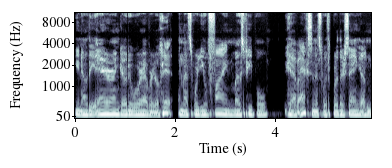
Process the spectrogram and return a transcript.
you know, the air and go to wherever it'll hit. And that's where you'll find most people have accidents with where they're saying on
